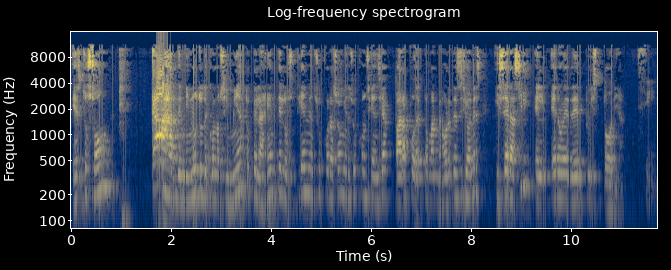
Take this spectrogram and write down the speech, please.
Estos son cajas de minutos de conocimiento que la gente los tiene en su corazón y en su conciencia para poder tomar mejores decisiones y ser así el héroe de tu historia. Sí.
